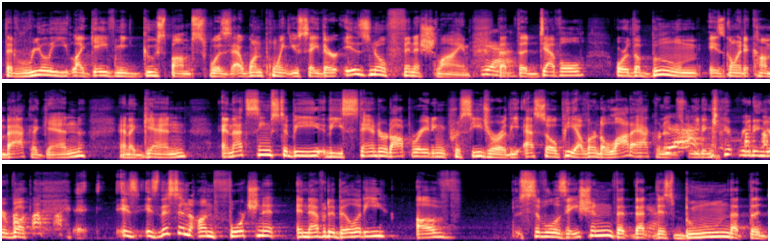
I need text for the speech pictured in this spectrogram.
that really like gave me goosebumps was at one point you say there is no finish line. Yeah. That the devil or the boom is going to come back again and again. And that seems to be the standard operating procedure or the SOP. I learned a lot of acronyms yeah. reading reading your book. Is is this an unfortunate inevitability of civilization that that yeah. this boom that the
